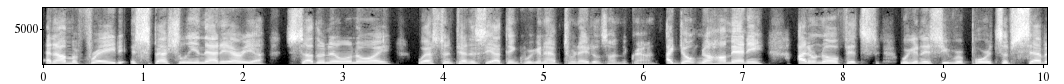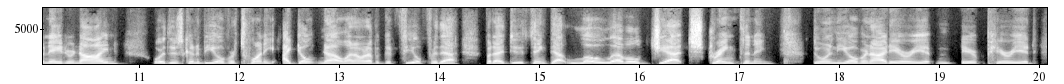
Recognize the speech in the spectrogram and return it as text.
And I'm afraid, especially in that area, southern Illinois, western Tennessee, I think we're going to have tornadoes on the ground. I don't know how many. I don't know if it's, we're going to see reports of seven, eight, or nine, or there's going to be over 20. I don't know. I don't have a good feel for that. But I do think that low level jet strengthening during the overnight area er, period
